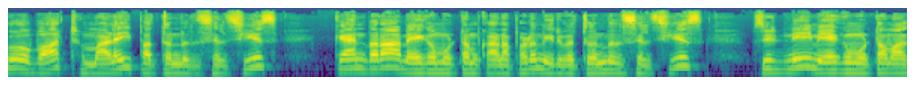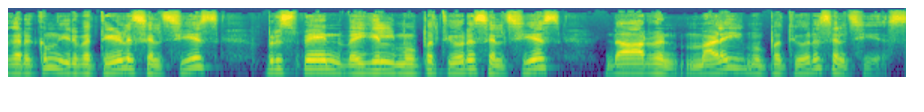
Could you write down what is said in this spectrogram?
ஹோபார்ட் மழை பத்தொன்பது செல்சியஸ் கேன்பரா மேகமூட்டம் காணப்படும் இருபத்தி ஒன்பது செல்சியஸ் சிட்னி மேகமூட்டமாக இருக்கும் இருபத்தி ஏழு செல்சியஸ் பிரிஸ்பெயின் வெயில் முப்பத்தி ஒரு செல்சியஸ் டார்வின் மழை முப்பத்தி ஒரு செல்சியஸ்.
